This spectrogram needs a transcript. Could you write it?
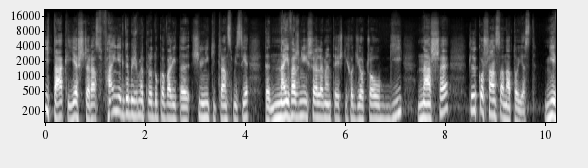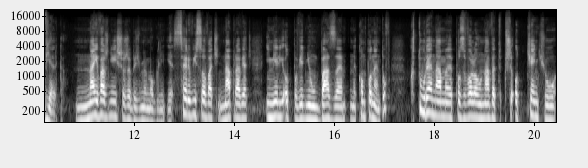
I tak, jeszcze raz, fajnie gdybyśmy produkowali te silniki, transmisje, te najważniejsze elementy, jeśli chodzi o czołgi nasze, tylko szansa na to jest niewielka. Najważniejsze, żebyśmy mogli je serwisować, naprawiać i mieli odpowiednią bazę komponentów, które nam pozwolą nawet przy odcięciu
